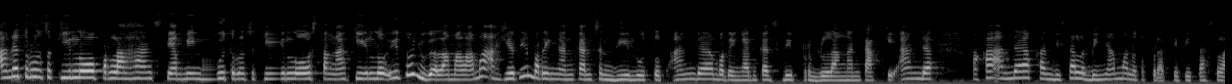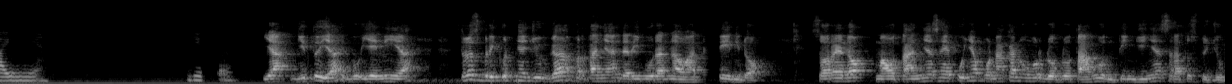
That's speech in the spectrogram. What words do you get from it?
anda turun sekilo perlahan setiap minggu turun sekilo setengah kilo itu juga lama-lama akhirnya meringankan sendi lutut Anda meringankan sendi pergelangan kaki Anda maka Anda akan bisa lebih nyaman untuk beraktivitas lainnya gitu ya gitu ya Ibu Yeni ya terus berikutnya juga pertanyaan dari Ibu Ratnawati ini dok sore dok mau tanya saya punya ponakan umur 20 tahun tingginya 175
